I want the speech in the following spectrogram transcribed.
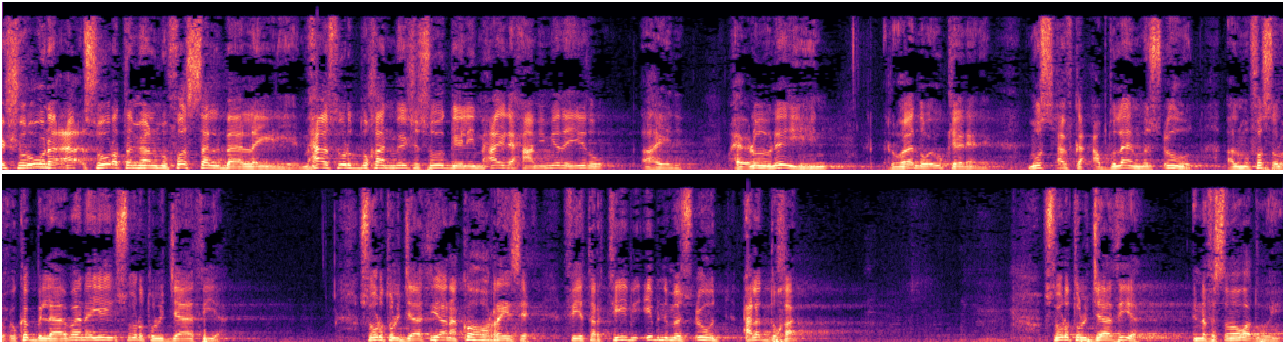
ishruuna suurata min almufasal baa la yidhi maxaa suura dukhaan meesha soo geliyey maxaa yidhi xaamiimyada iyadu ahayd waxay culimmadu leeyihiin riwaayadna way u keeneen musxafka cabdullahi bn mascuud almufasal wuxuu ka bilaabanayay suurat اljaaiya suurat اljaahiyana ka horaysa fii tartiibi ibni mascuud cala اdukhaan suurat اljaaiya ina fi samaawaat weeye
